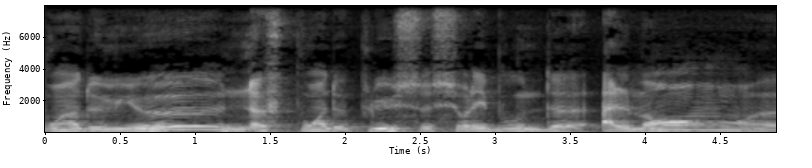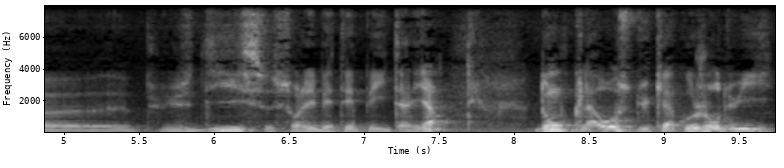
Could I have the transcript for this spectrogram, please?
points de mieux, 9 points de plus sur les Bund allemands, plus 10 sur les BTP italiens. Donc la hausse du CAC aujourd'hui,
